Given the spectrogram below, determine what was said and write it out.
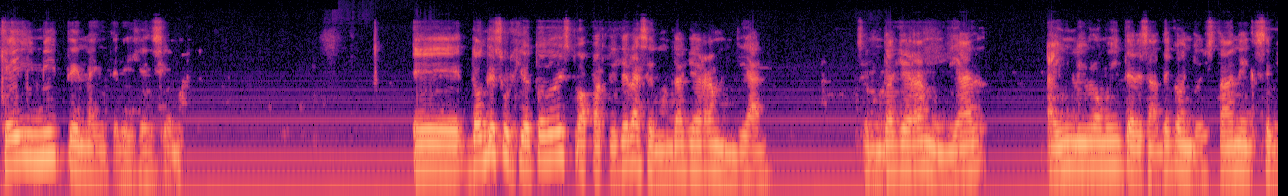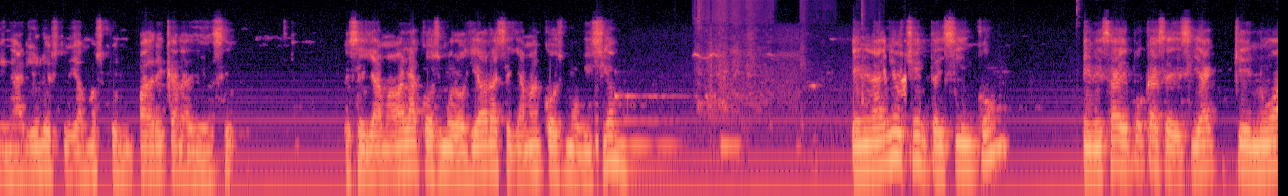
que imiten la inteligencia humana. Eh, ¿Dónde surgió todo esto? A partir de la Segunda Guerra Mundial. Segunda Guerra Mundial, hay un libro muy interesante cuando estaba en el seminario, lo estudiamos con un padre canadiense, que se llamaba La Cosmología, ahora se llama Cosmovisión. En el año 85 en esa época se decía que no,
